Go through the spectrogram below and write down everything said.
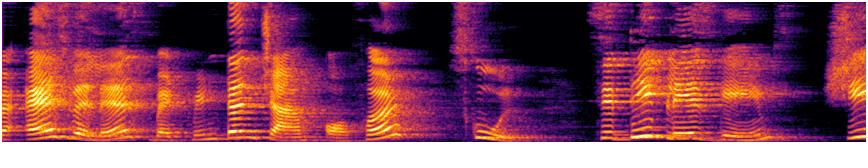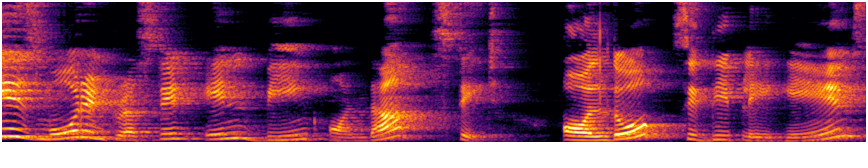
as well as badminton champ of her school. Siddhi plays games. She is more interested in being on the stage. Although Siddhi play games,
